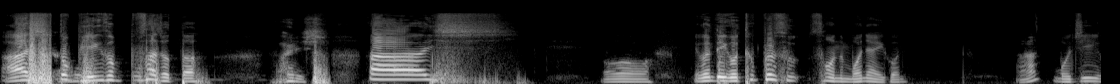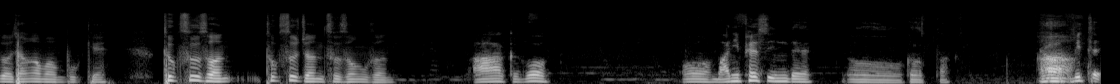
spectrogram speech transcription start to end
아씨, 또 비행선 부사졌다. 아이씨. 아이씨. 어, 야, 근데 이거 특별수선은 뭐냐, 이건? 아? 뭐지, 이거 잠깐만 볼게. 특수선, 특수전 수송선. 아, 그거, 어, 많이 패스인데, 어, 그렇다. 아, 아, 밑에,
